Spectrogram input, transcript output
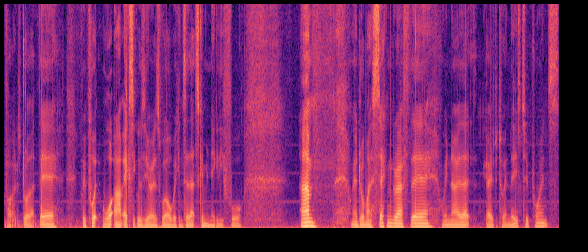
if I draw that there, if we put what, um, x equals 0 as well, we can say that's going to be negative 4. Um, I'm going to draw my second graph there. We know that goes between these two points.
